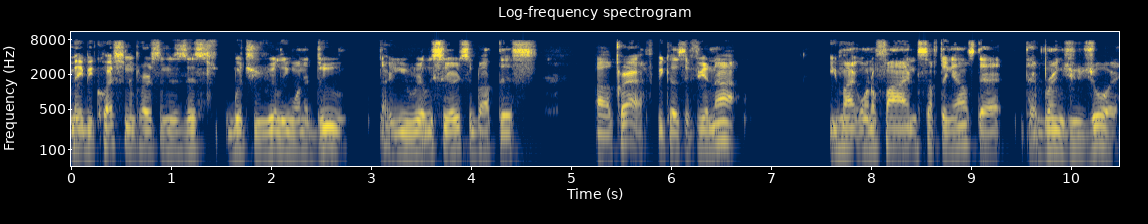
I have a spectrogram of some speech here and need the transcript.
maybe question a person: Is this what you really want to do? Are you really serious about this uh, craft? Because if you're not, you might want to find something else that that brings you joy.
